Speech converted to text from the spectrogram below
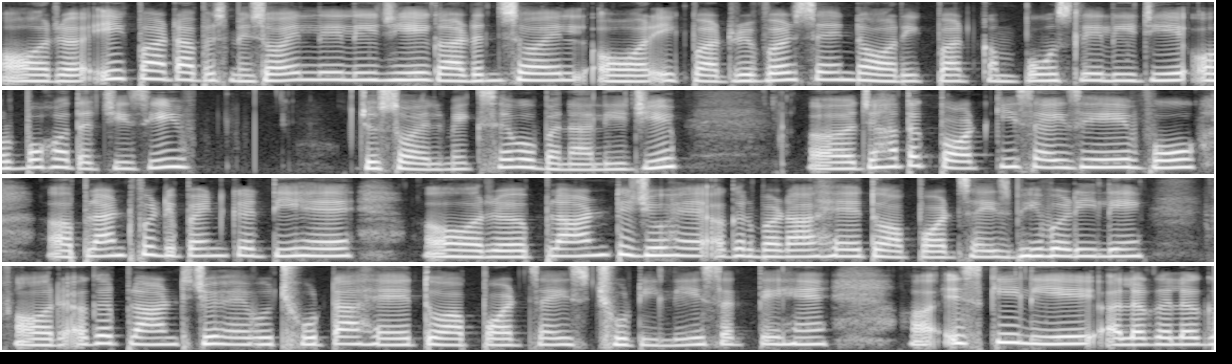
और एक पार्ट आप इसमें सॉइल ले लीजिए गार्डन सॉइल और एक पार्ट रिवर सेंड और एक पार्ट कंपोस्ट ले लीजिए, और बहुत अच्छी सी जो सॉइल मिक्स है वो बना लीजिए। जहाँ तक पॉट की साइज़ है, वो प्लांट पर डिपेंड करती है और प्लांट जो है, अगर बड़ा है तो आप पॉट साइज़ भी बड़ी लें और अगर प्लांट जो है, वो छोटा है तो आप पॉट साइज़ छोटी ले सकते हैं। इसके लिए अलग अलग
